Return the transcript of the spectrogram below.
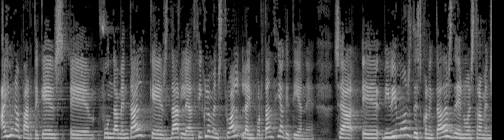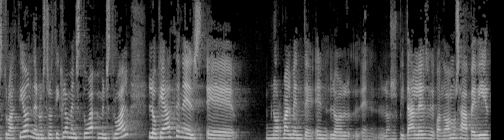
Hay una parte que es eh, fundamental, que es darle al ciclo menstrual la importancia que tiene. O sea, eh, vivimos desconectadas de nuestra menstruación, de nuestro ciclo menstrual. Lo que hacen es eh, normalmente en los, hospitales, cuando vamos a pedir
